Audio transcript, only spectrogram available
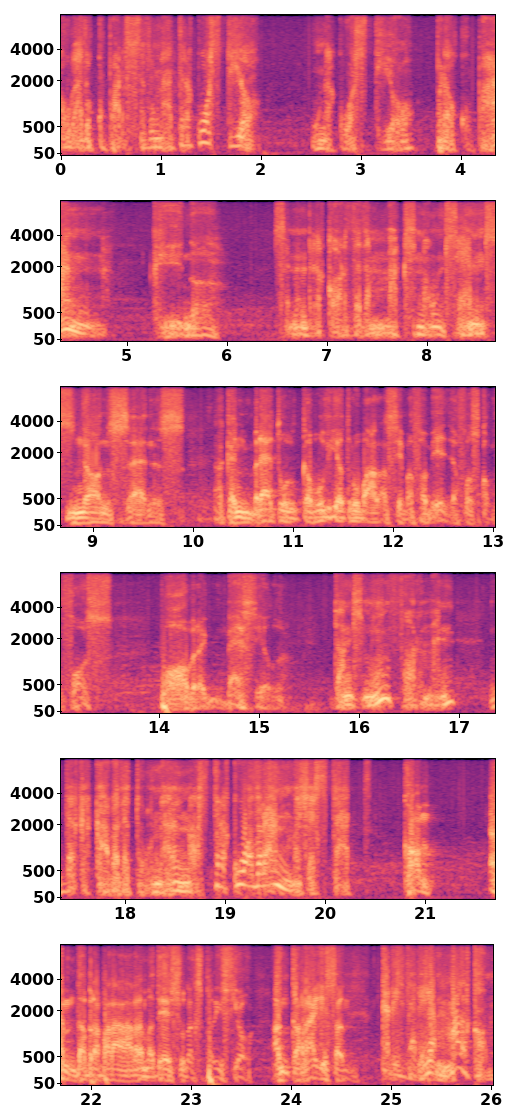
haurà d'ocupar-se d'una altra qüestió. Una qüestió preocupant. Quina? Se n'en recorda d'en Max Nonsens? Nonsens. Aquell brètol que volia trobar la seva família, fos com fos. Pobre imbècil. Doncs m'informen de que acaba de tornar al nostre quadrant, majestat. Com? Hem de preparar ara mateix una expedició. Encarregui-se'n. Cridaré en Malcolm.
